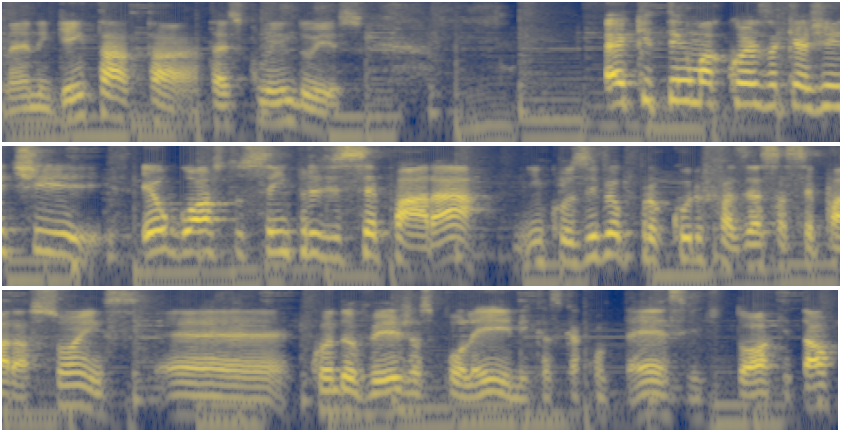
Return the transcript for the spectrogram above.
Né? Ninguém tá, tá, tá excluindo isso. É que tem uma coisa que a gente. Eu gosto sempre de separar, inclusive eu procuro fazer essas separações é, quando eu vejo as polêmicas que acontecem de toque e tal.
